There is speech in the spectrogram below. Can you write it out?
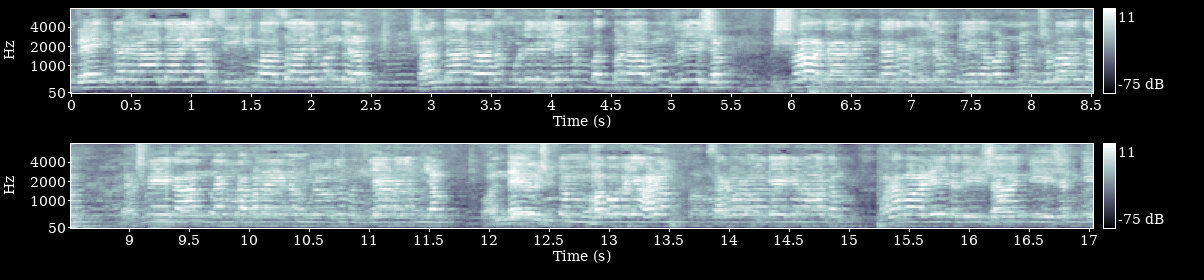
శ్రీమద్వేంకటనాథాయ శ్రీనివాసాయ మంగళం. శాంతాకారం భుజగశయనం పద్మనాభం శ్రేషం. విశ్వాకారం గగనశం మేఘవర్ణం శుభాంగం. లక్ష్మీకాంతం కమలయనం యోగముధ్యానగమ్యం వందే విష్ణుం భవభయహరం సర్వలోకైకనాథం. పరమాళీకదీశాంగీ శంకీ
